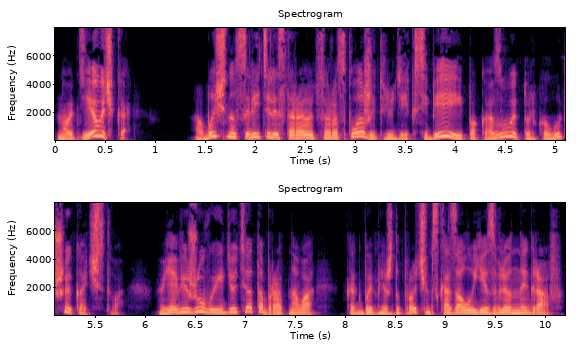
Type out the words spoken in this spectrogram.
Но девочка... Обычно целители стараются расположить людей к себе и показывают только лучшие качества. Но я вижу, вы идете от обратного, как бы, между прочим, сказал уязвленный граф.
